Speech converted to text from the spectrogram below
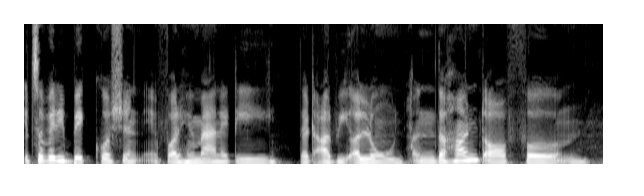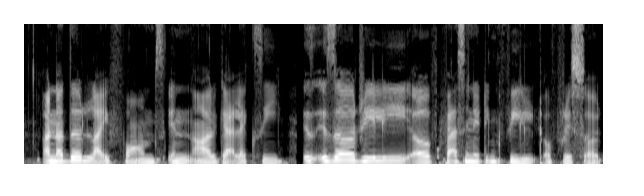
It's a very big question for humanity that are we alone? And the hunt of um, another life forms in our galaxy is, is a really uh, fascinating field of research.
